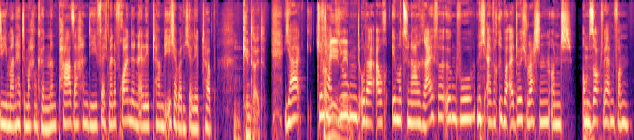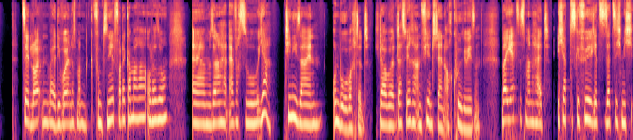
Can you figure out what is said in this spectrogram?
die man hätte machen können. Ein paar Sachen, die vielleicht meine Freundinnen erlebt haben, die ich aber nicht erlebt habe. Kindheit. Ja, Kindheit. Jugend oder auch emotionale Reife irgendwo. Nicht einfach überall durchrushen und umsorgt werden von zehn Leuten, weil die wollen, dass man funktioniert vor der Kamera oder so. Ähm, sondern halt einfach so, ja, Teenie sein, unbeobachtet. Ich glaube, das wäre an vielen Stellen auch cool gewesen. Weil jetzt ist man halt, ich habe das Gefühl, jetzt setze ich mich,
